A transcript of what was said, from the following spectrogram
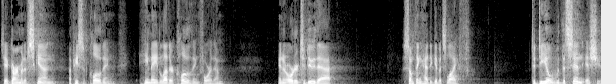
See, a garment of skin, a piece of clothing. He made leather clothing for them. And in order to do that, something had to give its life to deal with the sin issue.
